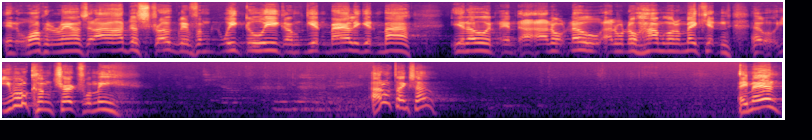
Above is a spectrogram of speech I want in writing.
and walking around, and say, I'm just struggling from week to week. I'm getting barely getting by, you know, and, and I don't know, I don't know how I'm going to make it. And uh, you won't come to church with me. I don't think so. Amen?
